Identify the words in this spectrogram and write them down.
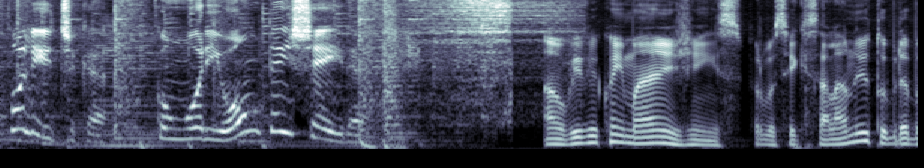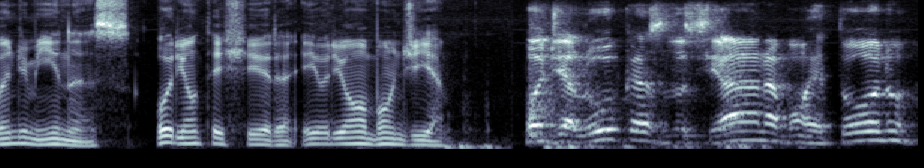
Política, com Orion Teixeira. Ao vivo e com imagens, para você que está lá no YouTube da Band Minas. Orion Teixeira. E Orion, bom dia. Bom dia, Lucas, Luciana, bom retorno.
